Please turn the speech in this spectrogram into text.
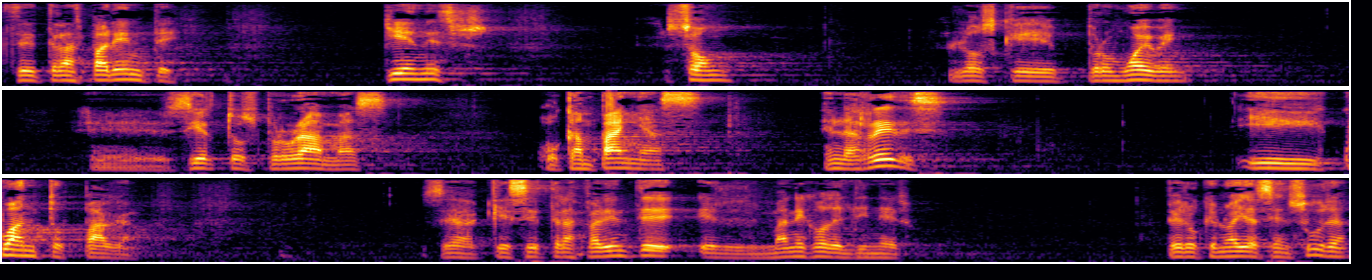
se transparente quiénes son los que promueven eh, ciertos programas o campañas en las redes y cuánto pagan o sea, que se transparente el manejo del dinero, pero que no haya censura.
